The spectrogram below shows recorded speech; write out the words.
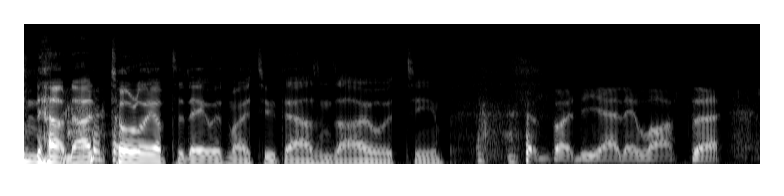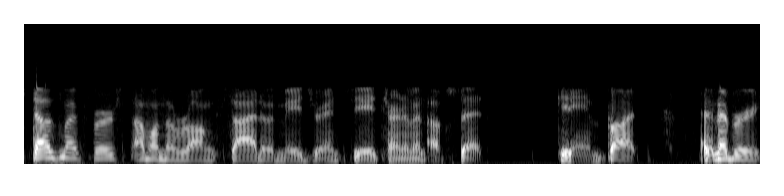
no, not totally up to date with my 2000s Iowa team. but yeah, they lost. Uh, that was my first. I'm on the wrong side of a major NCAA tournament upset game. But I remember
